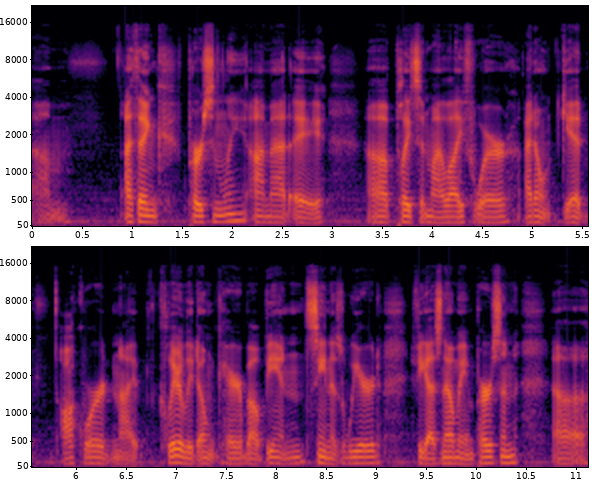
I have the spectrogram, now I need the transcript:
Um, I think personally, I'm at a uh, place in my life where I don't get awkward, and I clearly don't care about being seen as weird. If you guys know me in person, uh,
